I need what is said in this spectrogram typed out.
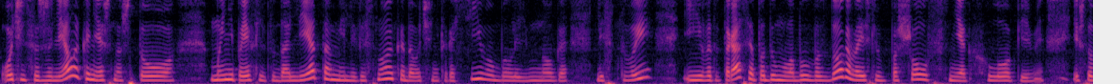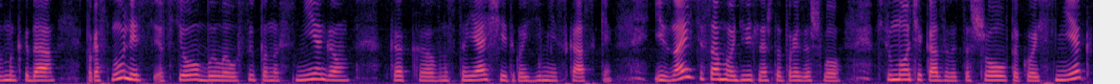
Очень сожалела, конечно, что мы не поехали туда летом или весной, когда очень красиво было, и много листвы. И в этот раз я подумала, было бы здорово, если бы пошел снег хлопьями, и чтобы мы, когда проснулись, все было усыпано снегом, как э, в настоящей такой зимней сказке. И знаете, самое удивительное, что произошло? Всю ночь, оказывается, шел такой снег,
